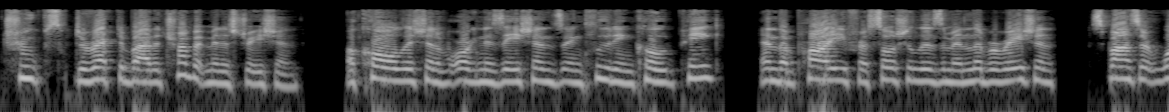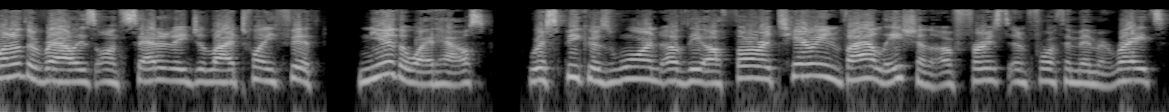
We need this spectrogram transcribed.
troops directed by the Trump administration. A coalition of organizations, including Code Pink and the Party for Socialism and Liberation, sponsored one of the rallies on Saturday, July 25th near the White House, where speakers warned of the authoritarian violation of First and Fourth Amendment rights,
